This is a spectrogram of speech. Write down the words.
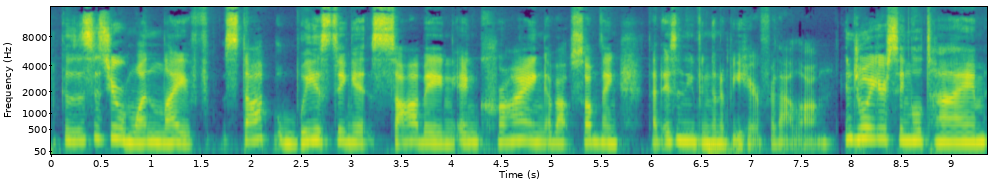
because this is your one life. Stop wasting it sobbing and crying about something that isn't even going to be here for that long. Enjoy your single time,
